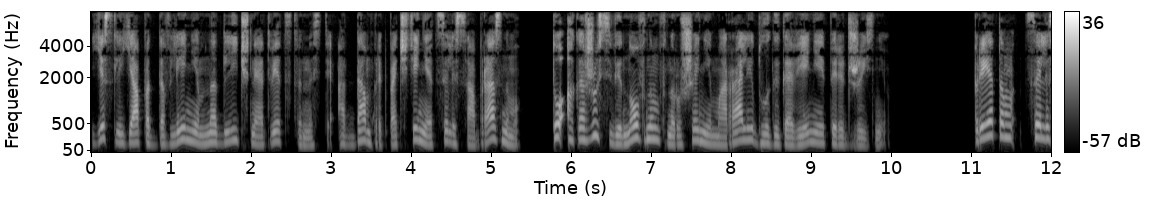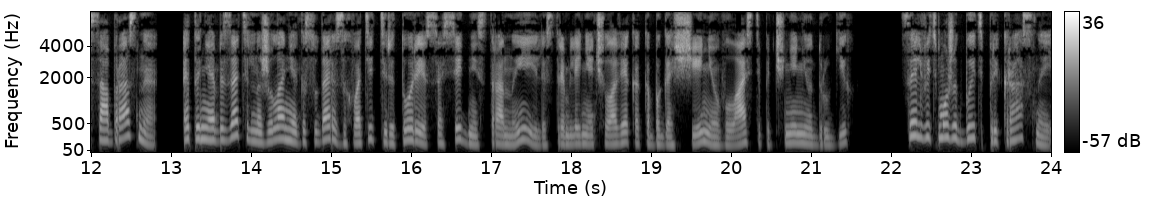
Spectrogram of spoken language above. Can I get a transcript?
Если я под давлением надличной ответственности отдам предпочтение целесообразному, то окажусь виновным в нарушении морали благоговения перед жизнью. При этом целесообразное — это не обязательно желание государя захватить территории соседней страны или стремление человека к обогащению, власти, подчинению других. Цель ведь может быть прекрасной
